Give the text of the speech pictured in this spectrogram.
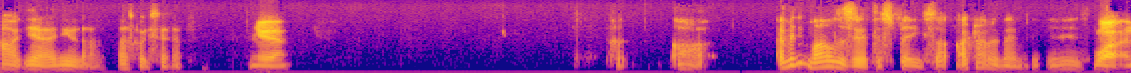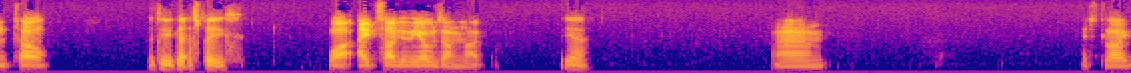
Oh yeah, I knew that. That's quite sick. Yeah. Oh, how many miles is it to space? I, I can't remember how many it is. What until Until you get to space. what outside of the ozone? Like, Yeah. um, it's like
